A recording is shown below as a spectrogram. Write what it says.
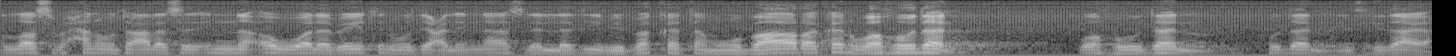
Allah subhanahu wa ta'ala says, إِنَّ أَوَّلَ بَيْتٍ وُدِعَ لِلنَّاسِ لَلَّذِي بِبَكَّةَ مُبَارَكًا وَهُدًى وَهُدًى Hudan is hidayah.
